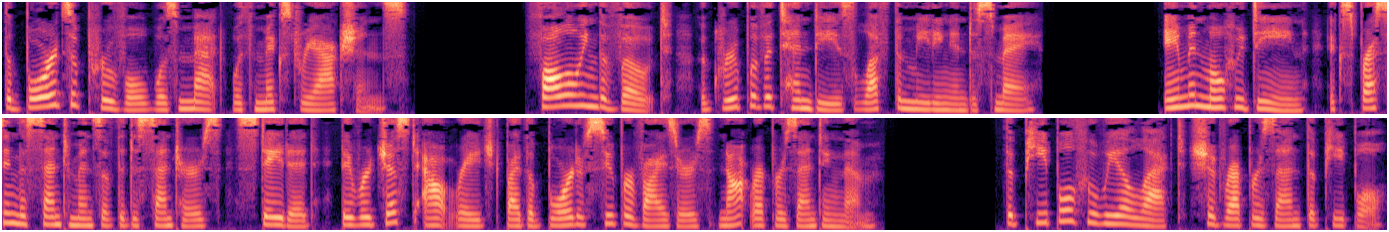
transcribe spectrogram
The board's approval was met with mixed reactions. Following the vote, a group of attendees left the meeting in dismay. Ayman Mohuddin, expressing the sentiments of the dissenters, stated they were just outraged by the Board of Supervisors not representing them. The people who we elect should represent the people.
